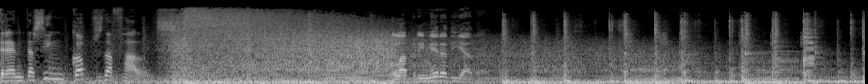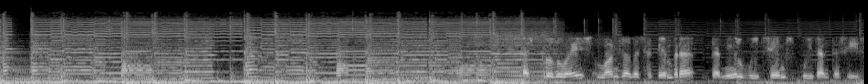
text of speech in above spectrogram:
35 cops de fals. La primera diada. Es produeix l'11 de setembre de 1886.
